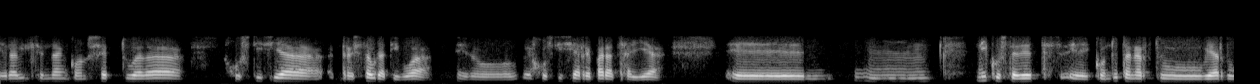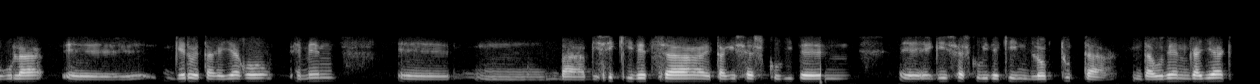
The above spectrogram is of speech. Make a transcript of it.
erabiltzen den konzeptua da justizia restauratiboa edo justizia reparatzailea. E, mm, nik uste dut e, kontutan hartu behar dugula e, gero eta gehiago hemen e, ba, bizikidetza eta giza eskubideen e, giza eskubidekin lotuta dauden gaiak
